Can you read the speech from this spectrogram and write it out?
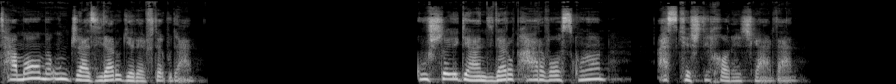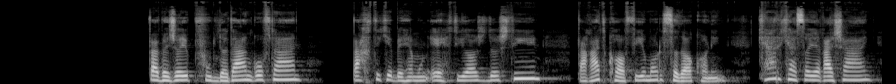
تمام اون جزیره رو گرفته بودن. گوشتای گندیده رو پرواز کنان از کشتی خارج کردن. و به جای پول دادن گفتن وقتی که بهمون به احتیاج داشتین فقط کافی ما رو صدا کنین. کرکسای قشنگ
